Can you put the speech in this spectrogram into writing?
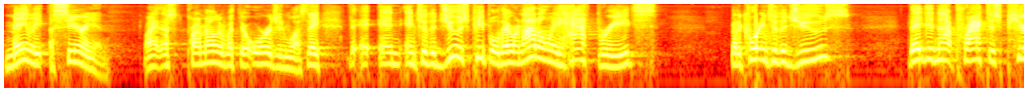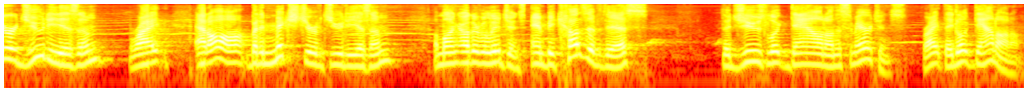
mainly Assyrian. Right? That's primarily what their origin was. They, and, and to the Jewish people, they were not only half breeds, but according to the Jews, they did not practice pure Judaism, right, at all, but a mixture of Judaism among other religions. And because of this, the Jews looked down on the Samaritans, right? They looked down on them.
